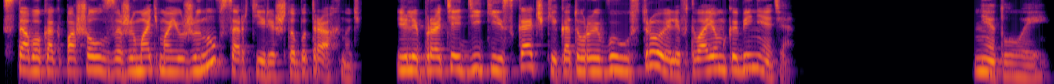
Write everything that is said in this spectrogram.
С того, как пошел зажимать мою жену в сортире, чтобы трахнуть, или про те дикие скачки, которые вы устроили в твоем кабинете? Нет, Луэй.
